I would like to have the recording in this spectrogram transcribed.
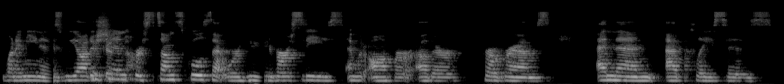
What I mean is we auditioned for some schools that were universities and would offer other programs, and then at places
